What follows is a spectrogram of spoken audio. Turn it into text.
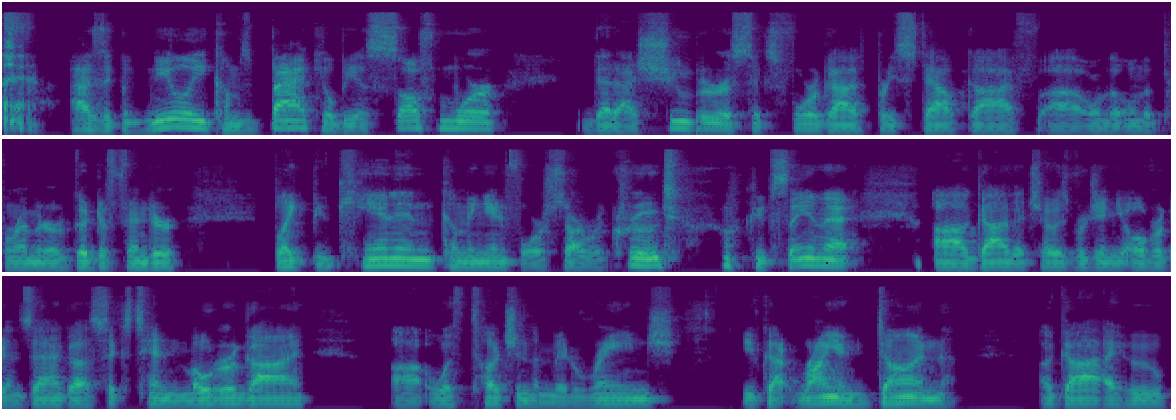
Isaac McNeely comes back; he'll be a sophomore. That a shooter, a six four guy, pretty stout guy uh, on the on the perimeter, good defender. Blake Buchanan coming in four star recruit. Keep saying that uh, guy that chose Virginia over Gonzaga, six ten motor guy uh, with touch in the mid range. You've got Ryan Dunn, a guy who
